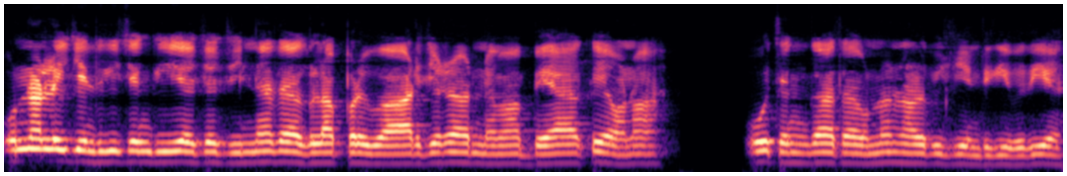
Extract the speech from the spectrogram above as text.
ਉਹਨਾਂ ਲਈ ਜ਼ਿੰਦਗੀ ਚੰਗੀ ਹੈ ਜਾਂ ਜਿਨ੍ਹਾਂ ਦਾ ਅਗਲਾ ਪਰਿਵਾਰ ਜਿਹੜਾ ਨਵਾਂ ਵਿਆਹ ਕੇ ਆਉਣਾ, ਉਹ ਚੰਗਾ ਤਾਂ ਉਹਨਾਂ ਨਾਲ ਵੀ ਜ਼ਿੰਦਗੀ ਵਧੀਆ।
